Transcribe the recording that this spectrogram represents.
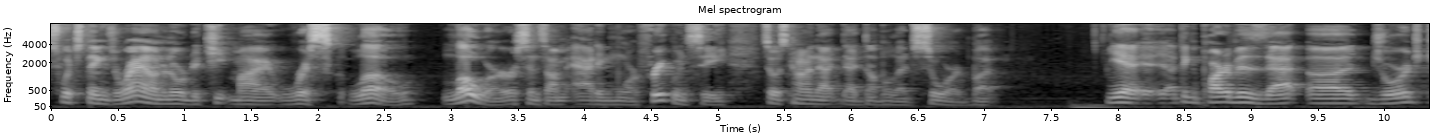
switch things around in order to keep my risk low, lower, since I'm adding more frequency. So it's kind of that, that double edged sword. But yeah, I think part of it is that, uh, George.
